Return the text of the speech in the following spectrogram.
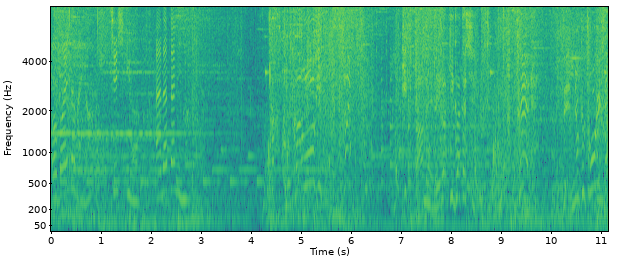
覚えたわよ。知識をあなたにも。股間奥義雨描きがたしせ全力攻撃だ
